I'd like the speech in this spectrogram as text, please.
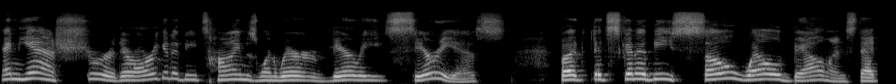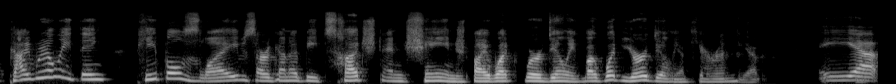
and yeah sure there are going to be times when we're very serious but it's going to be so well balanced that i really think people's lives are going to be touched and changed by what we're doing by what you're doing Yep. karin yep. Yeah,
